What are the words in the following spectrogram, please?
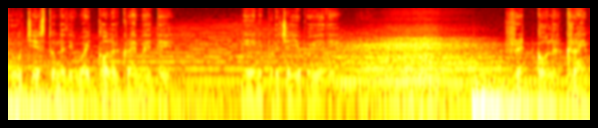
నువ్వు చేస్తున్నది వైట్ కాలర్ క్రైమ్ అయితే నేనిప్పుడు చెయ్యబోయేది రెడ్ కాలర్ క్రైమ్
